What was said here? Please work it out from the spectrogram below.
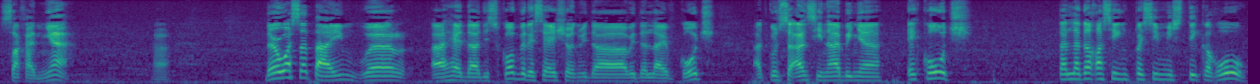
sa kanya. Uh, there was a time where I had a discovery session with a, with a live coach at kung saan sinabi niya, eh coach, talaga kasing pessimistic ako.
